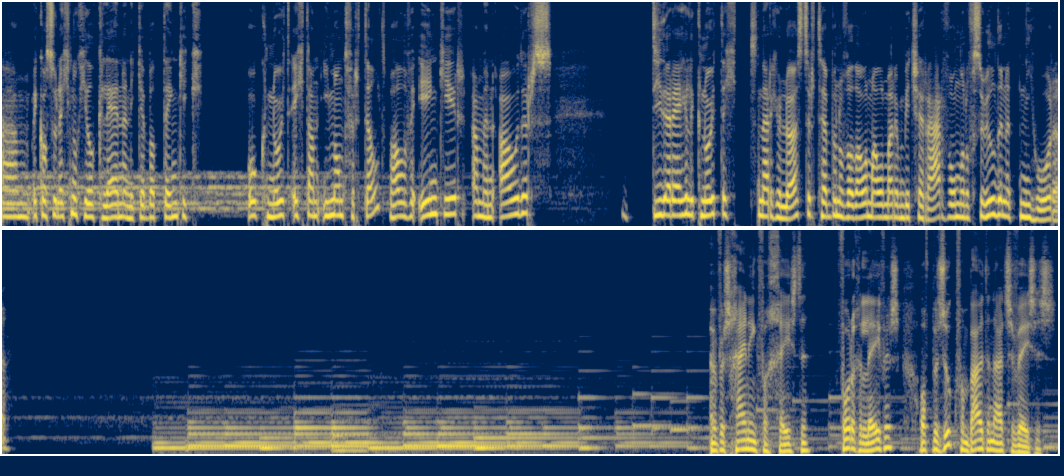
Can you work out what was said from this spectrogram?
Ehm, ik was toen echt nog heel klein en ik heb dat denk ik ook nooit echt aan iemand verteld, behalve één keer aan mijn ouders, die daar eigenlijk nooit echt naar geluisterd hebben of dat allemaal maar een beetje raar vonden of ze wilden het niet horen. Een verschijning van geesten, vorige levens of bezoek van buitenaardse wezens.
